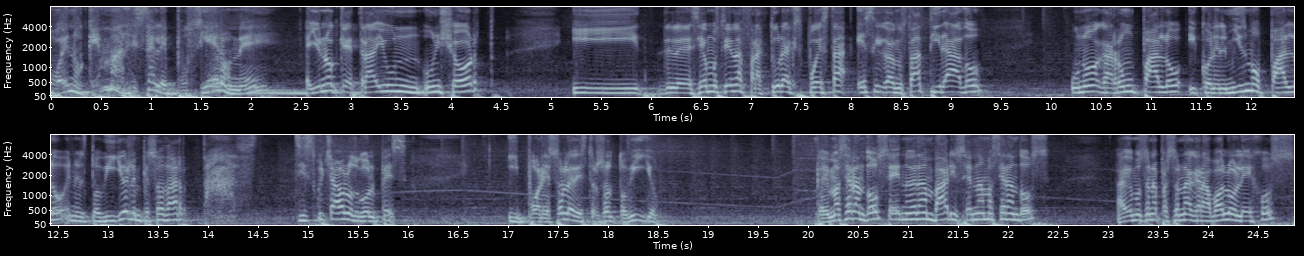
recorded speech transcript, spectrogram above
bueno, qué madriza le pusieron, ¿eh? Hay uno que trae un, un short y le decíamos tiene la fractura expuesta. Es que cuando estaba tirado, uno agarró un palo y con el mismo palo en el tobillo le empezó a dar. ¿Sí escuchaba los golpes? Y por eso le destrozó el tobillo. Además eran dos, ¿eh? No eran varios, ¿eh? nada más eran dos. Habíamos una persona grabó a lo lejos.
